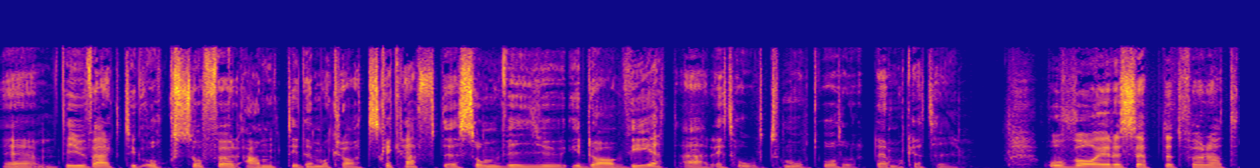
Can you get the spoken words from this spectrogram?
Eh, det är ju verktyg också för antidemokratiska krafter som vi ju idag vet är ett hot mot vår demokrati. Och vad är receptet för att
